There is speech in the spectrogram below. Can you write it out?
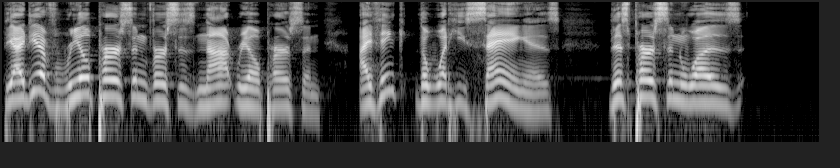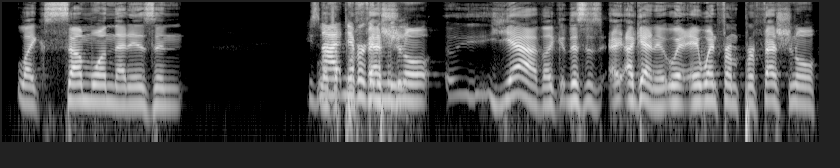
the idea of real person versus not real person, I think the what he's saying is this person was like someone that isn't he's like not never professional yeah like this is again it, it went from professional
